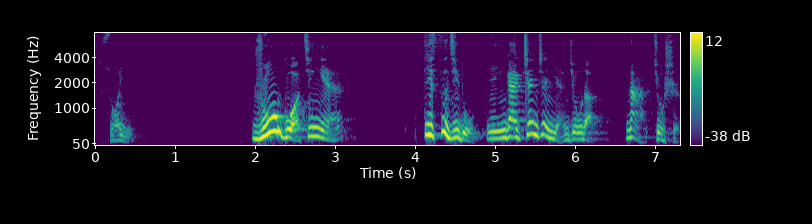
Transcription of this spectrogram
所以，如果今年第四季度你应该真正研究的，那就是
